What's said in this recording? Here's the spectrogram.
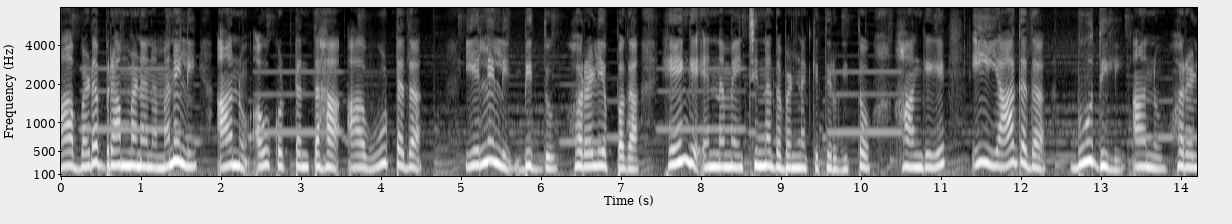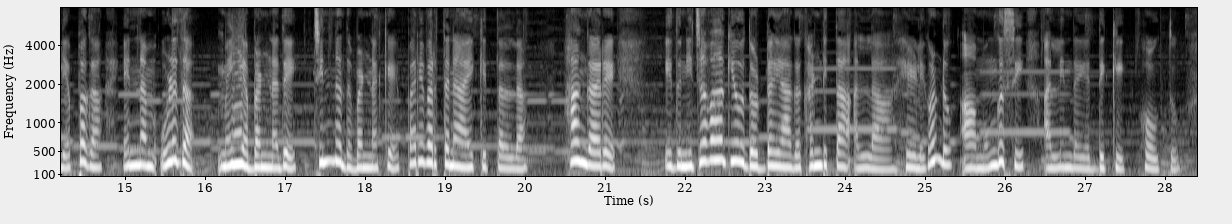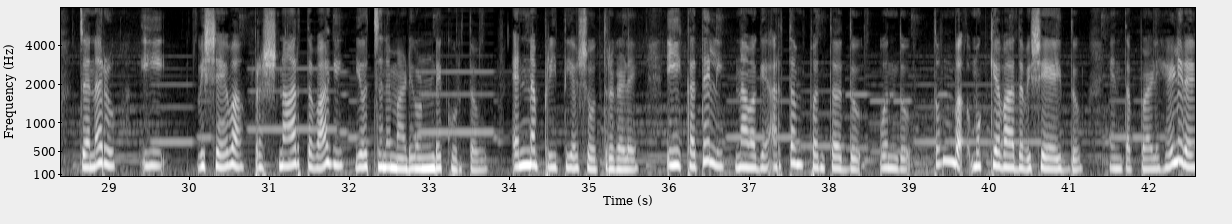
ಆ ಬಡ ಬ್ರಾಹ್ಮಣನ ಮನೆಯಲ್ಲಿ ಆನು ಅವು ಕೊಟ್ಟಂತಹ ಆ ಊಟದ ಎಲ್ಲೆಲ್ಲಿ ಬಿದ್ದು ಹೊರಳಿಯಪ್ಪಗ ಹೇಗೆ ಎನ್ನ ಮೈ ಚಿನ್ನದ ಬಣ್ಣಕ್ಕೆ ತಿರುಗಿತ್ತೋ, ಹಾಗೆಯೇ ಈ ಯಾಗದ ಬೂದಿಲಿ ಆನು ಹೊರಳಿಯಪ್ಪಗ ಎನ್ನ ಉಳಿದ ಮೈಯ ಬಣ್ಣದೆ ಚಿನ್ನದ ಬಣ್ಣಕ್ಕೆ ಪರಿವರ್ತನೆ ಆಯ್ಕಿತ್ತಲ್ದ. ಹಾಗಾರೆ ಇದು ನಿಜವಾಗಿಯೂ ದೊಡ್ಡ ಯಾಗ ಖಂಡಿತ ಅಲ್ಲ ಹೇಳಿಕೊಂಡು ಆ ಮುಂಗುಸಿ ಅಲ್ಲಿಂದ ಎದ್ದಿಕ್ಕಿ ಹೋಯ್ತು. ಜನರು ಈ ವಿಷಯವ ಪ್ರಶ್ನಾರ್ಥವಾಗಿ ಯೋಚನೆ ಮಾಡಿಕೊಂಡೇ ಕೂರ್ತವು. ಎನ್ನ ಪ್ರೀತಿಯ ಶೋತೃಗಳೇ, ಈ ಕಥೆಲಿ ನಮಗೆ ಅರ್ಥಂಪಂಥದ್ದು ಒಂದು ತುಂಬ ಮುಖ್ಯವಾದ ವಿಷಯ ಇದ್ದು ಎಂತಪ್ಪಳಿ ಹೇಳಿದರೆ,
